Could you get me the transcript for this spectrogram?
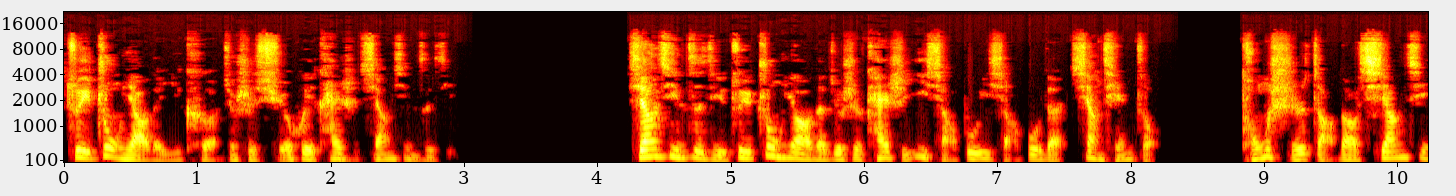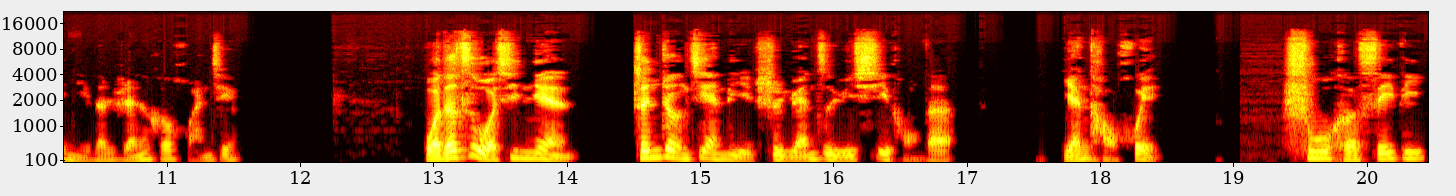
最重要的一课就是学会开始相信自己。相信自己最重要的就是开始一小步一小步的向前走，同时找到相信你的人和环境。我的自我信念真正建立是源自于系统的研讨会、书和 CD。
